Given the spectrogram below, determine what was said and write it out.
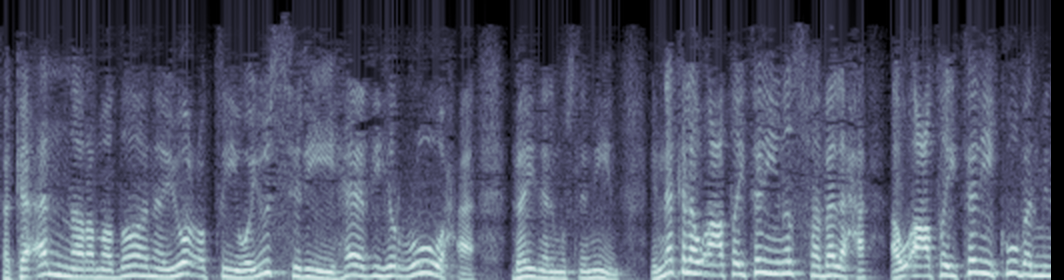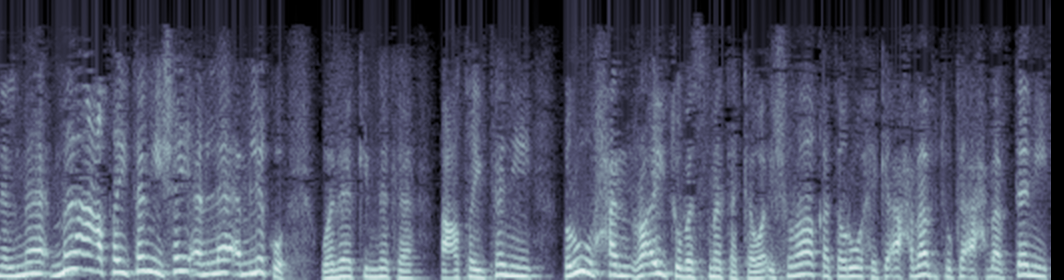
فكأن رمضان يعطي ويسري هذه الروح بين المسلمين. إنك لو أعطيتني نصف بلحة أو أعطيتني كوبا من الماء ما أعطيتني شيئا لا أملكه ولكنك أعطيتني روحا رأيت بسمتك وإشراقة روحك أحببتك أحببتني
